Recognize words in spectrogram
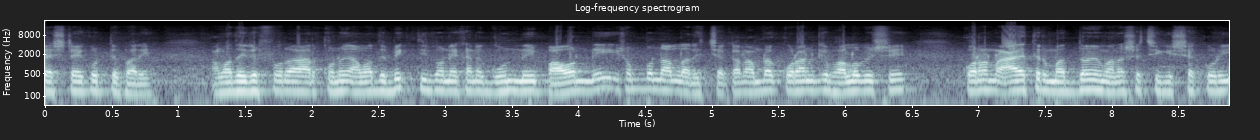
চেষ্টাই করতে পারি। আমাদের ফোরা আর কোনো আমাদের ব্যক্তিগণ এখানে গুণ নেই পাওয়ার নেই, সম্পূর্ণ আল্লাহর ইচ্ছা। কারণ আমরা কোরআনকে ভালোবেসে, কোরআন আয়াতের মাধ্যমে মানুষের চিকিৎসা করি।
